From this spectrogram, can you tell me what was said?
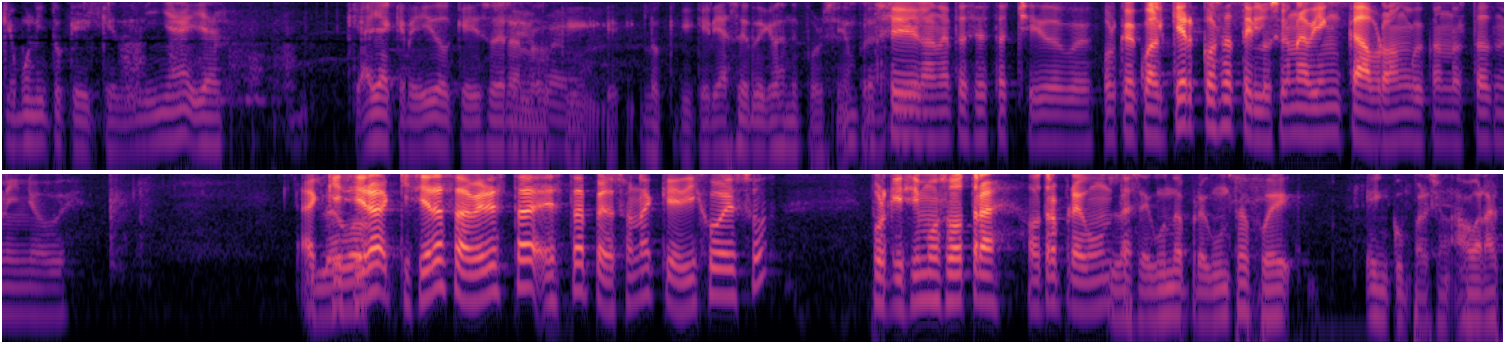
qué bonito que, que de niña ella que haya creído que eso era Sí, lo, güey. que, lo que quería hacer de grande por siempre. Sí, la neta sí está chido, güey. Porque cualquier cosa te ilusiona bien cabrón, güey, cuando estás niño, güey. Ah, luego- Quisiera, quisiera saber esta, esta persona que dijo eso, porque hicimos otra, otra pregunta. La segunda pregunta fue en comparación. Ahora,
